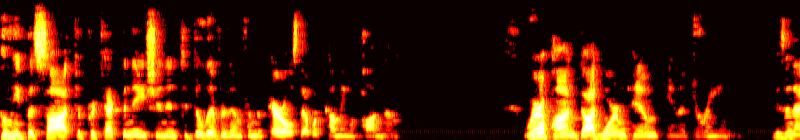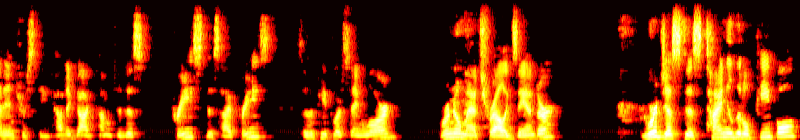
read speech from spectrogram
whom he besought to protect the nation and to deliver them from the perils that were coming upon them. Whereupon God warned him in a dream. Isn't that interesting? How did God come to this priest, this high priest? So the people are saying, Lord, we're no match for Alexander. We're just this tiny little people.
